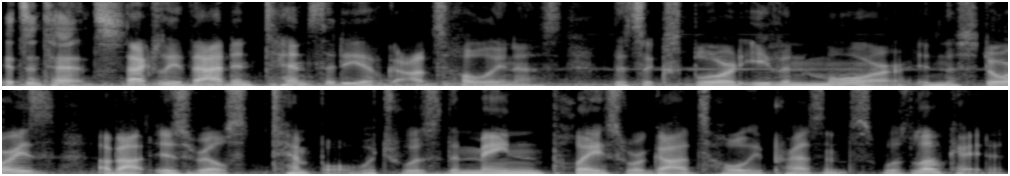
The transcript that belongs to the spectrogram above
It's intense. It's actually that intensity of God's holiness that's explored even more in the stories about Israel's temple, which was the main place where God's holy presence was located.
